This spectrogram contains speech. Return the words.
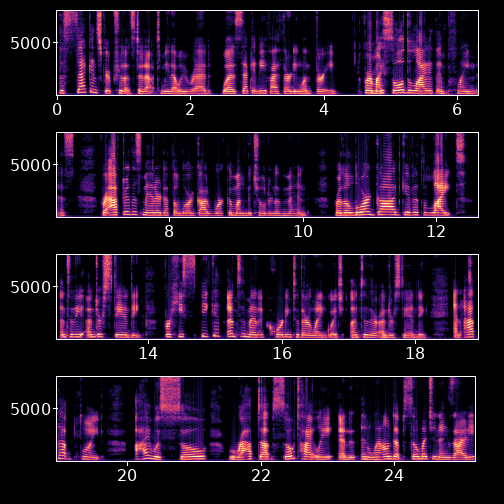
The second scripture that stood out to me that we read was 2 Nephi 31 3. For my soul delighteth in plainness. For after this manner doth the Lord God work among the children of men. For the Lord God giveth light unto the understanding, for he speaketh unto men according to their language, unto their understanding. And at that point, I was so wrapped up so tightly and, and wound up so much in anxiety.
